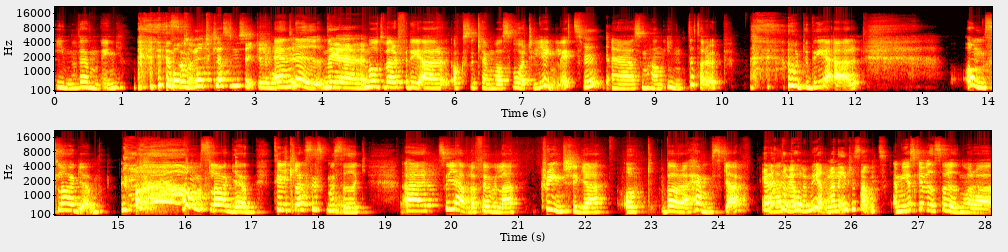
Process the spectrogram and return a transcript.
invändning. Mot, mot klassisk musik eller mot... Eh, nej, men Det- mot varför det är också kan vara svårtillgängligt. Mm. Eh, som han inte tar upp. Och det är omslagen. omslagen till klassisk musik är så jävla fula, cringiga och bara hemska. Jag vet inte om jag håller med, men intressant. Men jag ska visa dig några,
